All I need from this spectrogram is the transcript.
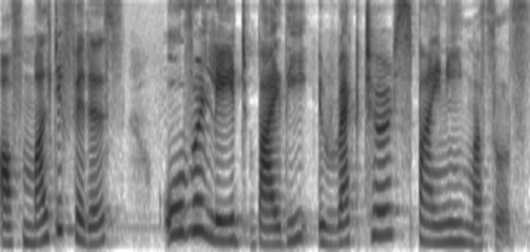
of multifidus overlaid by the erector spinae muscles.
